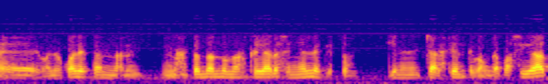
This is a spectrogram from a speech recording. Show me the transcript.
Eh, con lo cual están, nos están dando una clara señal de que estos quieren echar gente con capacidad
